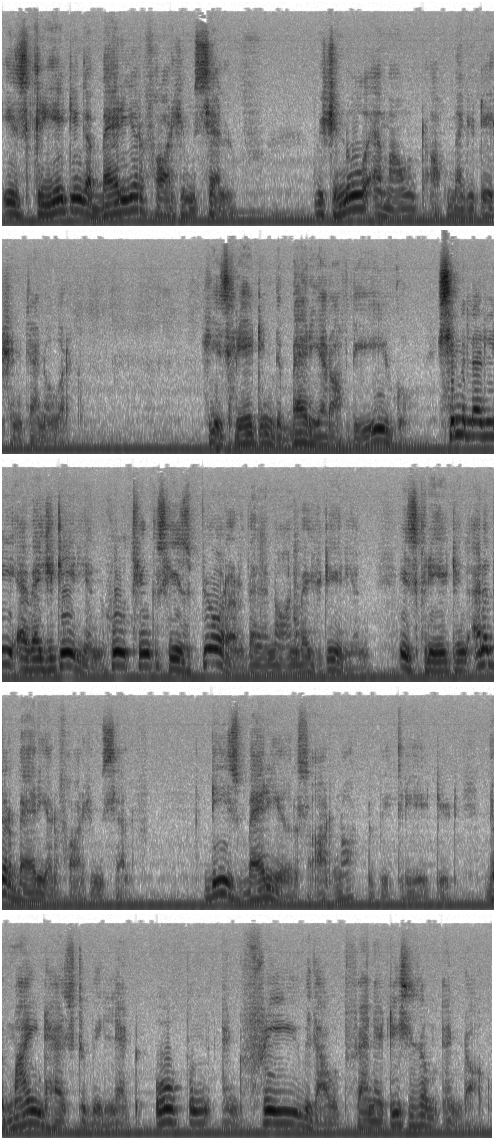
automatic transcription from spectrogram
is creating a barrier for himself which no amount of meditation can overcome. He is creating the barrier of the ego. Similarly, a vegetarian who thinks he is purer than a non vegetarian is creating another barrier for himself. These barriers are not to be created. The mind has to be let open and free without fanaticism and dogma.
